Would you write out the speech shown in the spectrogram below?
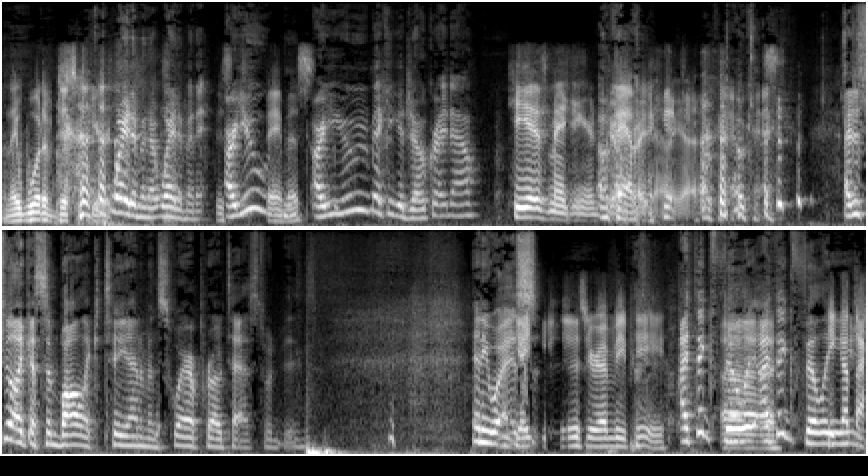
and they would have disappeared. Wait a minute. Wait a minute. He's Are you famous? Are you making a joke right now? He is making a joke Okay. right now. Yeah. Okay. Okay. I just feel like a symbolic Tiananmen Square protest would be. Anyways, You, you lose your MVP. I think Philly. Uh, I think Philly. He got the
